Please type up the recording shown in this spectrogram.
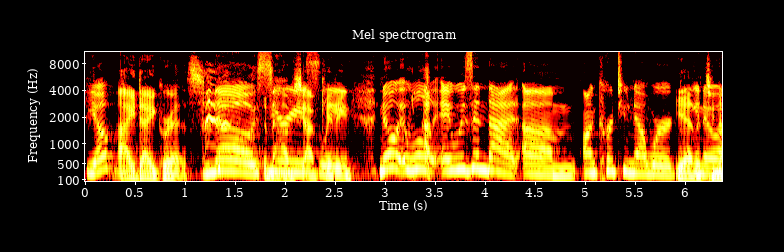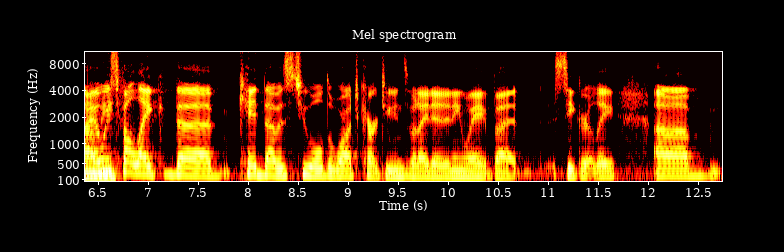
Yep. I digress. No, I'm- seriously. I'm kidding. No, it well, it was in that um on Cartoon Network. Yeah, you the know, I always felt like the kid that was too old to watch cartoons, but I did anyway, but secretly. Um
